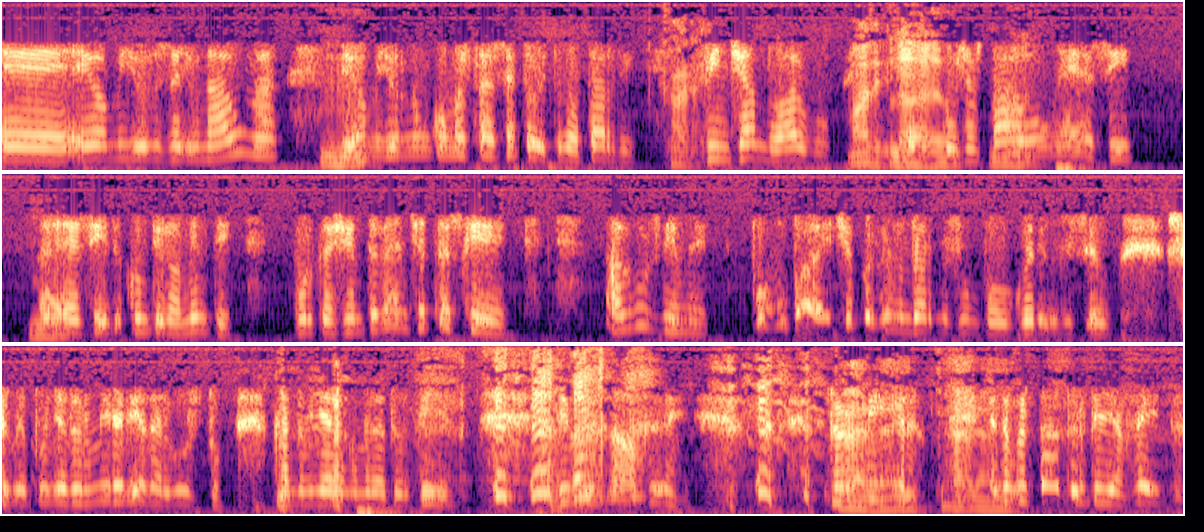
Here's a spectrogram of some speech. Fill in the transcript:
eh, eu ao mellor desayuna a unha, uh -huh. e ao mellor non como hasta as sete, oito da tarde, Carai. pinchando algo. Madre, claro. Eh, pois hasta a unha e así, uh -huh. eh, así continuamente, porque a xente venxe tes que Alguns dime, poupaiche, porque non dormes un pouco? E digo, eu, se me puña a dormir había dar gusto, cando viñera a comer a tortilla. digo, non, que dormir, e non está a tortilla feita.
